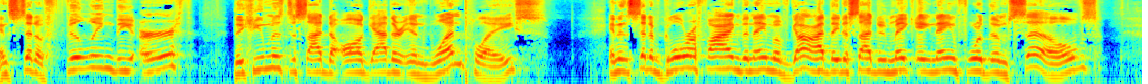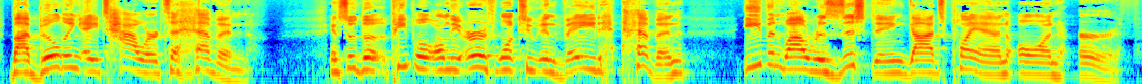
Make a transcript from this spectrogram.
instead of filling the earth, the humans decide to all gather in one place. And instead of glorifying the name of God, they decide to make a name for themselves by building a tower to heaven. And so the people on the earth want to invade heaven even while resisting God's plan on earth.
